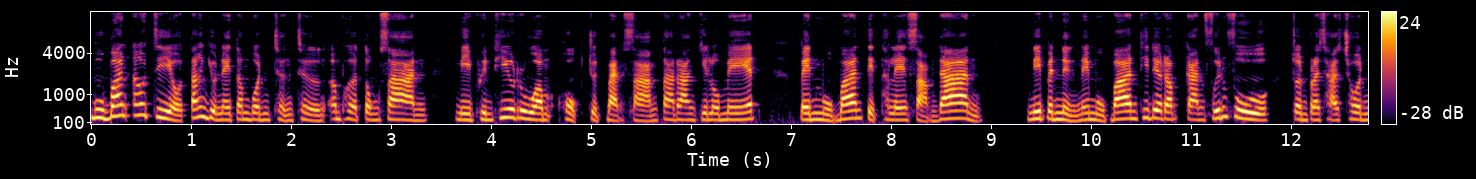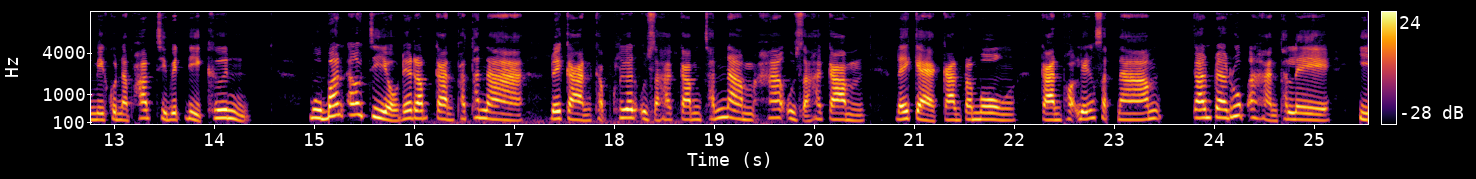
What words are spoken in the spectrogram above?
หมู่บ้านเอ้าเจียวตั้งอยู่ในตำบลเฉิงเฉิงอำเภอตงซาน มีพื้นที่รวม 6.83 ตารางกิโลเมตร เป็นหมู่บ้านติดทะเลสามด้าน นี่เป็นหนึ่งในหมู่บ้านที่ได้รับการฟื้นฟู จนประชาชนมีคุณภาพชีวิตดีขึ้นหมู่บ้านเอ้าเจียวได้รับการพัฒนา ด้วยการขับเคลื่อนอุตสาหกรรมชั้นนำ5อุตสาหกรรม ได้แก่การประมง การเพาะเลี้ยงสัตว์น้ำ การแปรรูปอาหารทะเล อี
